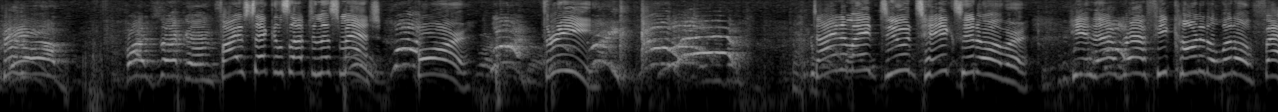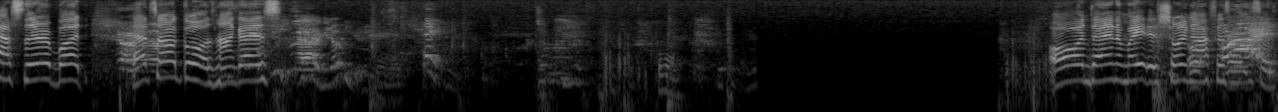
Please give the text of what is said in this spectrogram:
Pick up. Five seconds. Five seconds left in this match. Four, three. Dynamite Dude takes it over. He, that ref, he counted a little fast there, but that's how it goes, huh, guys? Oh, and Dynamite is showing oh. off his muscles.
